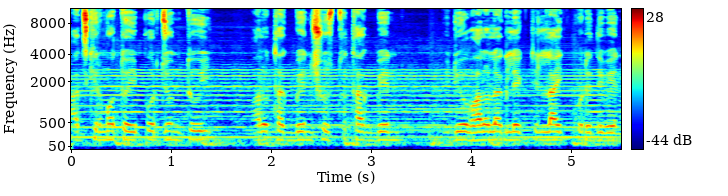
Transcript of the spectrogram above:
আজকের মতো এই পর্যন্তই। ভালো থাকবেন, সুস্থ থাকবেন। ভিডিও ভালো লাগলে একটি লাইক করে দিবেন।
